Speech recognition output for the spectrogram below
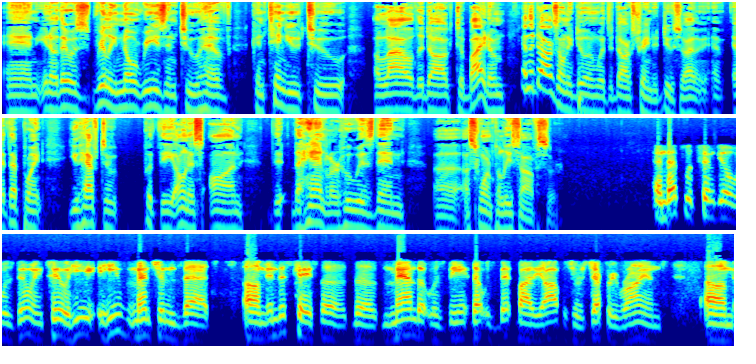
and you know there was really no reason to have continued to allow the dog to bite him. And the dog's only doing what the dog's trained to do. So I, at that point, you have to put the onus on the, the handler, who is then uh, a sworn police officer. And that's what Sim Gill was doing too. He he mentioned that um, in this case, the the man that was being that was bit by the officers, Jeffrey Ryans, um,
